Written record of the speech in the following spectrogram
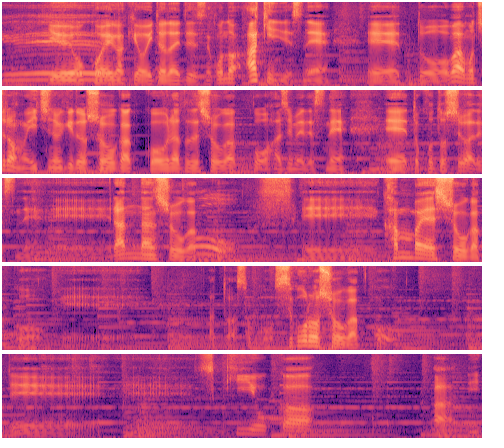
いうお声ががけをいただいてですねこの秋にですねえーっとまあ、もちろん一ノ木戸小学校浦立小学校をはじめですね、えー、と今年はですね、えー、蘭南小学お校、えー、神林小学校、えーあとはそこ菅五郎小学校。で、えー、月岡あに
